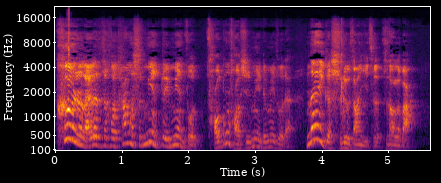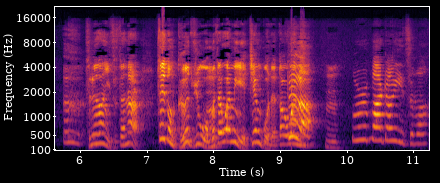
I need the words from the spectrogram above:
客人来了之后，他们是面对面坐，朝东朝西面对面坐的。那个十六张椅子知道了吧？十六张椅子在那儿，这种格局我们在外面也见过的。到外面，嗯，不是八张椅子吗？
